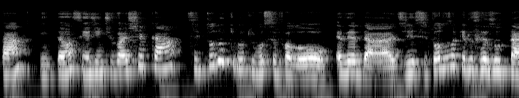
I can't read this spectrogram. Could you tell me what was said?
tá? Então, assim, a gente vai checar se tudo aquilo que você falou é verdade, se todos aqueles resultados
